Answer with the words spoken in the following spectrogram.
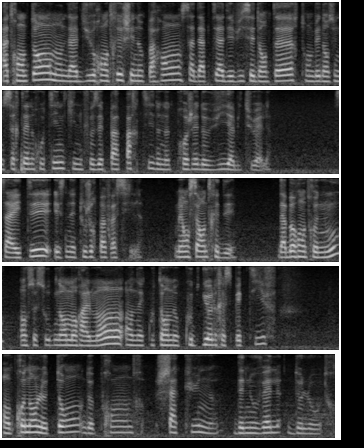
À 30 ans, on a dû rentrer chez nos parents, s'adapter à des vies sédentaires, tomber dans une certaine routine qui ne faisait pas partie de notre projet de vie habituel. Ça a été et ce n'est toujours pas facile. Mais on s'est entraidés. D'abord entre nous, en se soutenant moralement, en écoutant nos coups de gueule respectifs, en prenant le temps de prendre chacune des nouvelles de l'autre.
